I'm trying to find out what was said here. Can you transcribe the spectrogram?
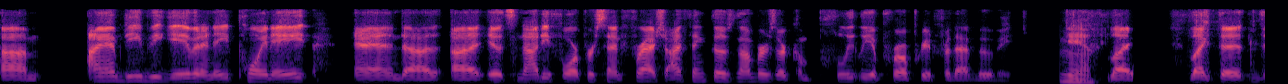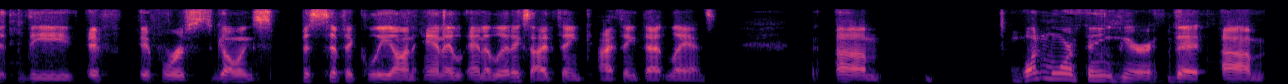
um, IMDb gave it an 8.8 and uh, uh, it's 94% fresh. I think those numbers are completely appropriate for that movie. Yeah. Like like the, the, the if if we're going specifically on anal- analytics, I think I think that lands. Um, one more thing here that um,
